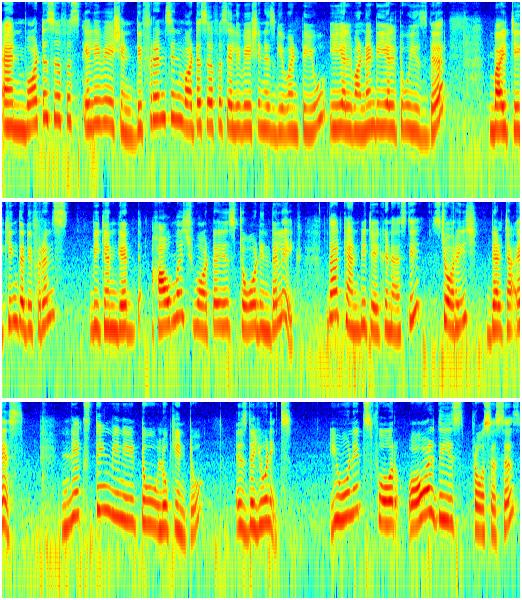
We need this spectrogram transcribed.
and water surface elevation, difference in water surface elevation is given to you, EL1 and EL2 is there. By taking the difference we can get how much water is stored in the lake that can be taken as the storage delta S. Next thing we need to look into is the units. Units for all these processes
